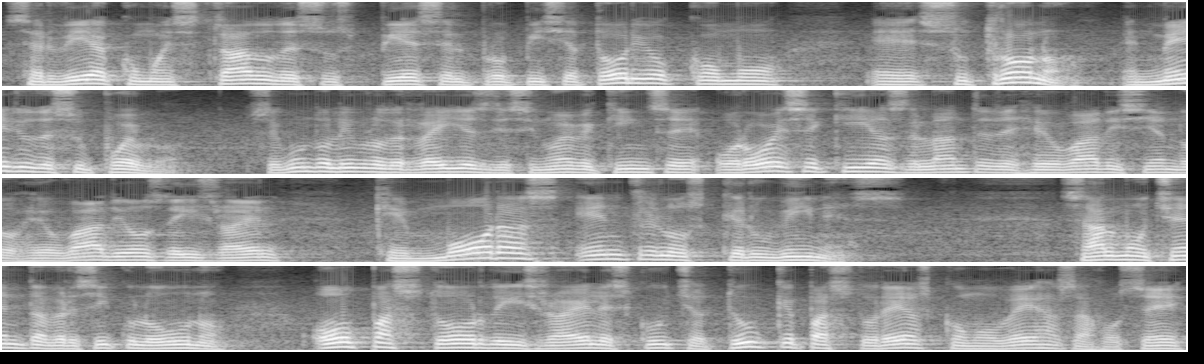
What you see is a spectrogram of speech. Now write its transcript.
servía como estrado de sus pies, el propiciatorio como eh, su trono en medio de su pueblo. Segundo libro de Reyes 19:15, oró Ezequías delante de Jehová diciendo, Jehová Dios de Israel, que moras entre los querubines. Salmo 80, versículo 1, Oh pastor de Israel, escucha, tú que pastoreas como ovejas a José,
